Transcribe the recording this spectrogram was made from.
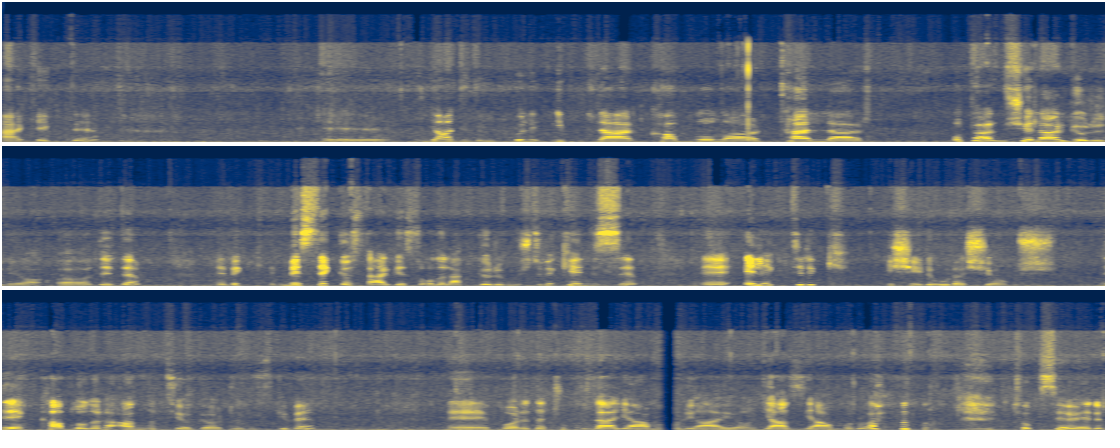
erkekte. E, ya dedim böyle ipler, kablolar, teller o tarz bir şeyler görünüyor e, dedim. E, ve meslek göstergesi olarak görünmüştü ve kendisi e, elektrik işiyle uğraşıyormuş. Direkt kabloları anlatıyor gördüğünüz gibi. E, bu arada çok güzel yağmur yağıyor. Yaz yağmuru. çok severim.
